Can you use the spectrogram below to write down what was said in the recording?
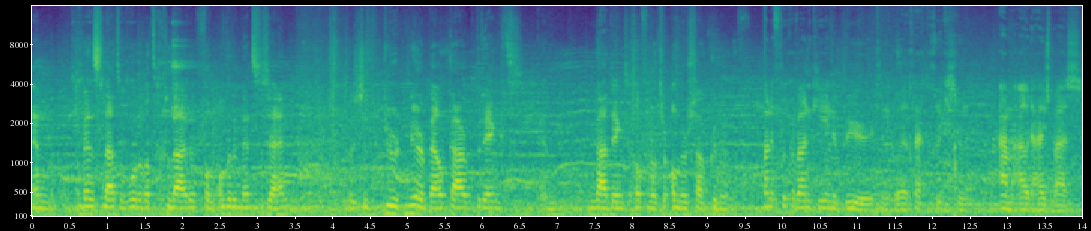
en mensen laten horen wat de geluiden van andere mensen zijn. Zodat je de buurt meer bij elkaar brengt en nadenkt over wat er anders zou kunnen. Vroeger woonde ik hier in de buurt en ik wil heel graag de groetjes doen aan mijn oude huisbaas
